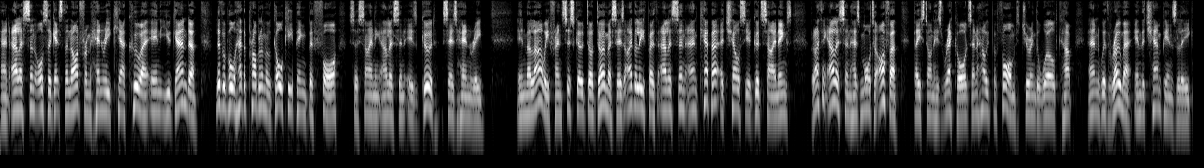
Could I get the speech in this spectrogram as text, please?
And Alisson also gets the nod from Henry Kiakua in Uganda. Liverpool had the problem of goalkeeping before, so signing Alisson is good, says Henry. In Malawi, Francisco Dodoma says, I believe both Alisson and Kepa at Chelsea are good signings, but I think Alisson has more to offer based on his records and how he performed during the World Cup and with Roma in the Champions League.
